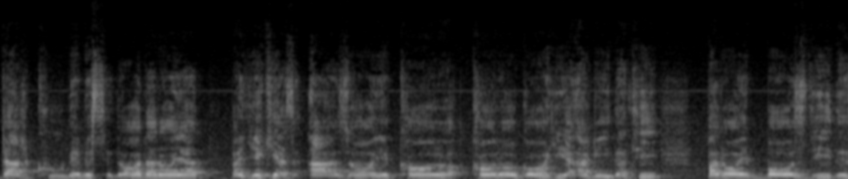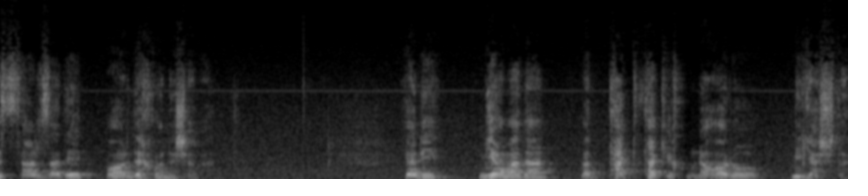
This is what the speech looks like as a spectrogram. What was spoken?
در کوبه به صدا درآید و یکی از اعضای کاراگاهی عقیدتی برای بازدید سرزده وارد خانه شود. یعنی می آمدن و تک تک خونه ها رو می گشتند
